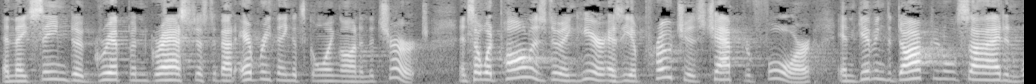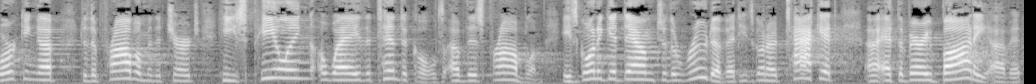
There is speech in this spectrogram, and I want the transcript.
and they seem to grip and grasp just about everything that's going on in the church. And so, what Paul is doing here as he approaches chapter 4 and giving the doctrinal side and working up to the problem in the church, he's peeling away the tentacles of this problem. He's going to get down to the root of it, he's going to attack it uh, at the very body of it,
